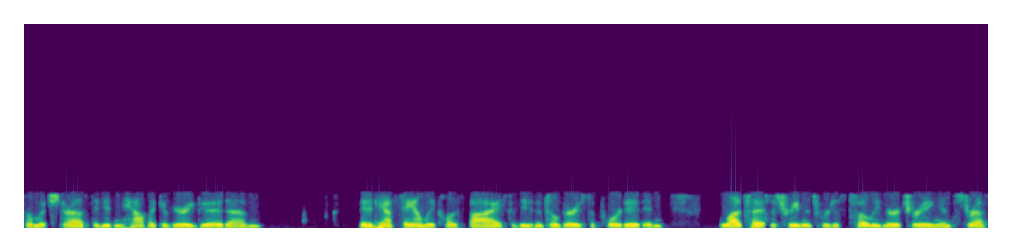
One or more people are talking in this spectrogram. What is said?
so much stress they didn't have like a very good um they didn't have family close by, so they didn't feel very supported and a lot of times the treatments were just totally nurturing and stress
